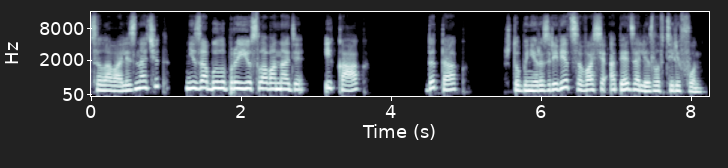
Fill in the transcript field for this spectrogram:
«Целовали, значит?» Не забыла про ее слова Надя. «И как?» «Да так». Чтобы не разреветься, Вася опять залезла в телефон.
